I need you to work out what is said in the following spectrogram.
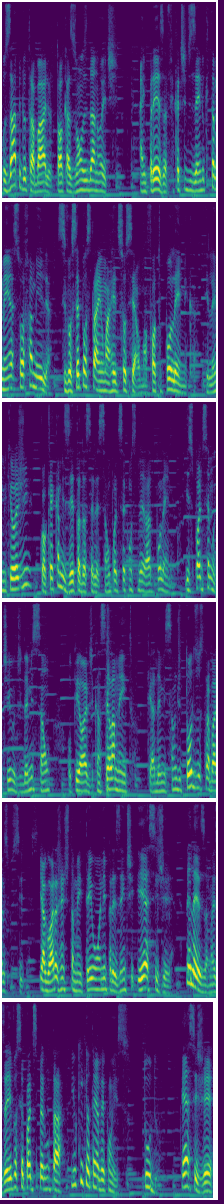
O zap do trabalho toca às 11 da noite. A empresa fica te dizendo que também é sua família. Se você postar em uma rede social uma foto polêmica, e lembre que hoje qualquer camiseta da seleção pode ser considerado polêmico, isso pode ser motivo de demissão, ou pior, de cancelamento, que é a demissão de todos os trabalhos possíveis. E agora a gente também tem o onipresente ESG. Beleza, mas aí você pode se perguntar: e o que, que eu tenho a ver com isso? Tudo. ESG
